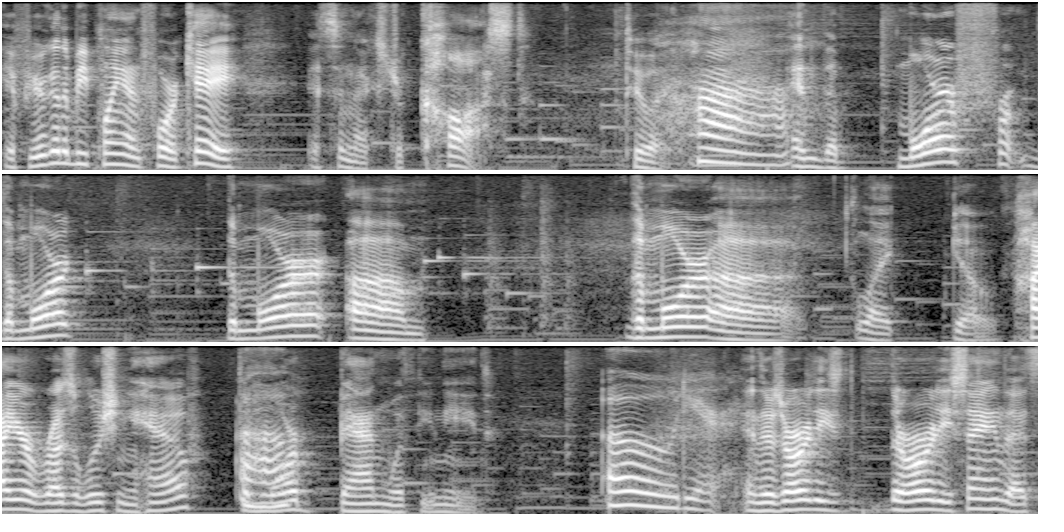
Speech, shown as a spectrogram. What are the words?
If you're going to be playing on 4K, it's an extra cost to it. Huh. And the more fr- the more the more um the more uh like, you know, higher resolution you have, the Uh-huh. more bandwidth you need Oh dear. and there's already they're already saying that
